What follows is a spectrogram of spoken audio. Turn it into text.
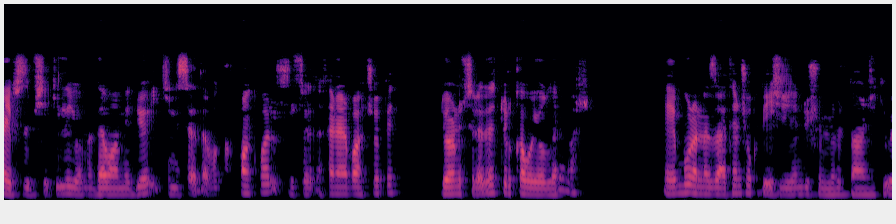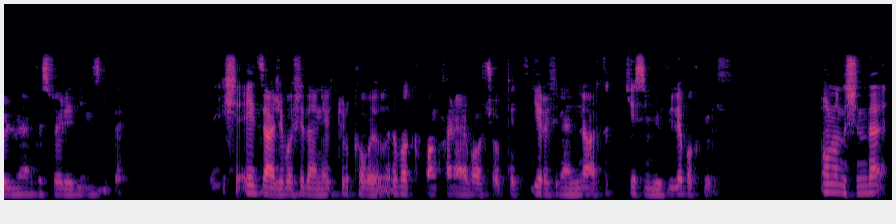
kayıpsız bir şekilde yoluna devam ediyor. İkinci sırada Vakıfbank var. Üçüncü sırada Fenerbahçe Opet. Dördüncü sırada Türk Hava Yolları var. E, buranın zaten çok değişeceğini düşünmüyoruz. Daha önceki bölümlerde söylediğimiz gibi. İşte Eczacıbaşı Derneği, Türk Hava Yolları, Vakıfbank, Fenerbahçe Opet yarı finaline artık kesin gözüyle bakıyoruz. Onun dışında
